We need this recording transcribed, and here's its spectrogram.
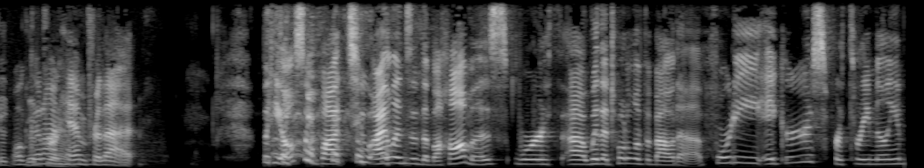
Good, Well, good, good, for on him for that. But he also bought two islands in the Bahamas worth uh, with a total of about uh, 40 acres for $3 million.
